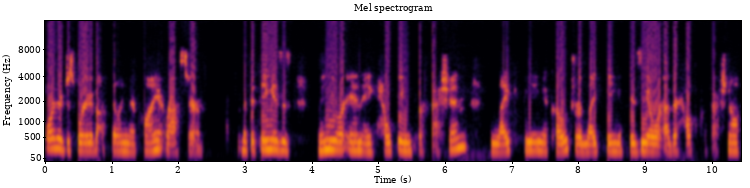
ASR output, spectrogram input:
or they're just worried about filling their client roster. But the thing is, is when you're in a helping profession, like being a coach or like being a physio or other health professional,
